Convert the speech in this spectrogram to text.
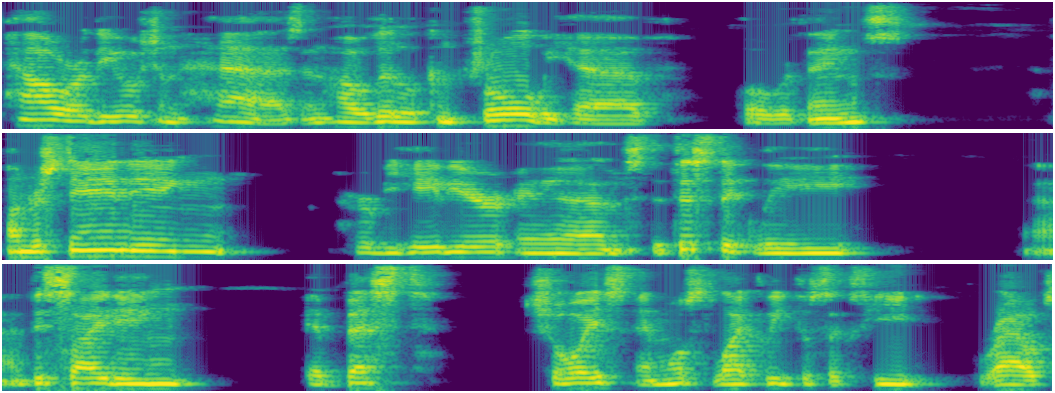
power the ocean has and how little control we have over things. Understanding her behavior and statistically uh, deciding a best choice and most likely to succeed route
